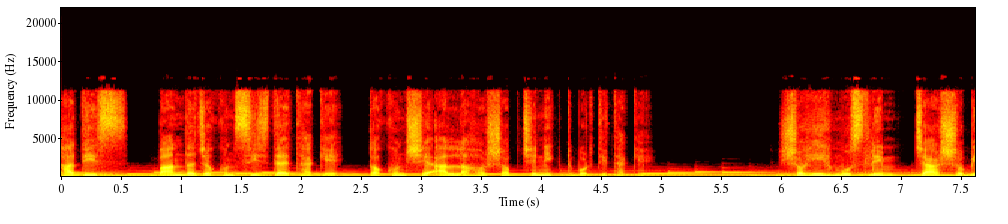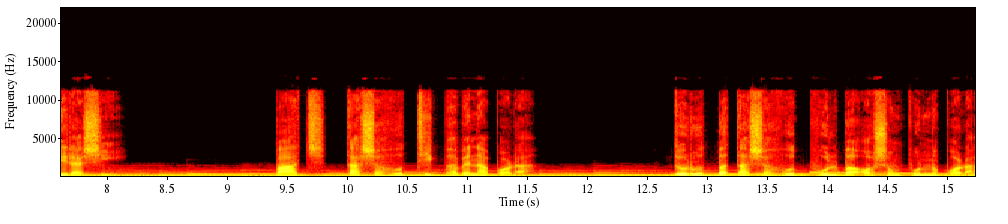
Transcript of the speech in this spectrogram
হাদিস, বান্দা যখন সিজদায় থাকে, তখন সে আল্লাহর সবচেয়ে নিকটবর্তী থাকে। শহীহ মুসলিম, চারশো বিরাশি। পাঁচ, তাশাহুদ ঠিকভাবে না পড়া। দরুদ বা তাশাহুদ ভুল বা অসম্পূর্ণ পড়া।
